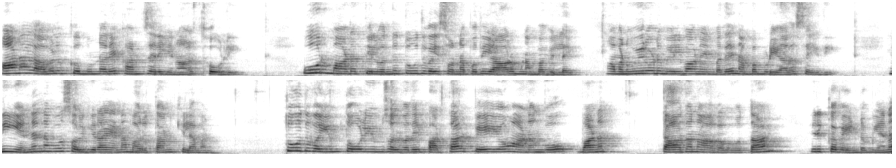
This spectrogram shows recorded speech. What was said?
ஆனால் அவளுக்கு முன்னரே கண் செருகினாள் தோழி. ஊர் மாடத்தில் வந்து தூதுவை சொன்னபோது யாரும் நம்பவில்லை. அவன் உயிரோடு மீள்வான் என்பதை நம்ப முடியாத செய்தி. நீ என்னென்னவோ சொல்கிறாய் என மறுத்தான் கிழவன். தூதுவையும் தோழியும் சொல்வதை பார்த்தால் பேயோ அணங்கோ வனத்தாதனாகவோ தான் இருக்க வேண்டும் என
